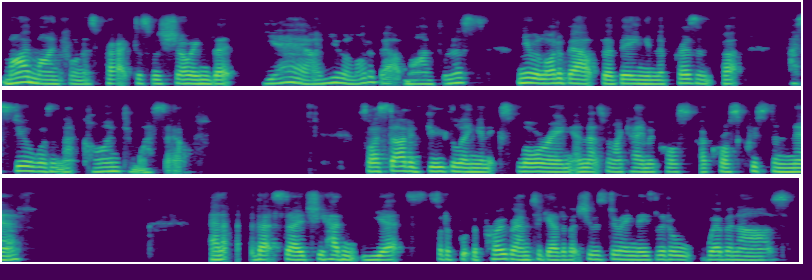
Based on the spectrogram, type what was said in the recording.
my mindfulness practice was showing that, yeah, I knew a lot about mindfulness, knew a lot about the being in the present, but I still wasn't that kind to myself. So I started Googling and exploring, and that's when I came across across Kristin Neff. And at that stage, she hadn't yet sort of put the program together, but she was doing these little webinars.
